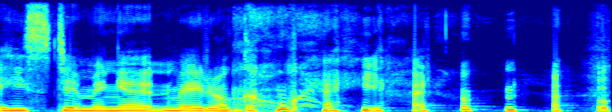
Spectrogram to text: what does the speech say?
stimming it and maybe it'll go away. I don't know.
